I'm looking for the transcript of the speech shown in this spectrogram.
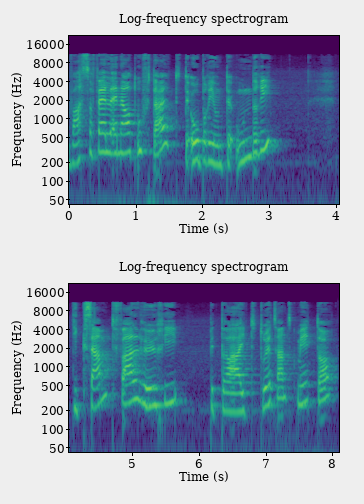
Wasserfälle eine Art aufteilt, der obere und der untere. Die Gesamtfallhöhe beträgt 23 Meter,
